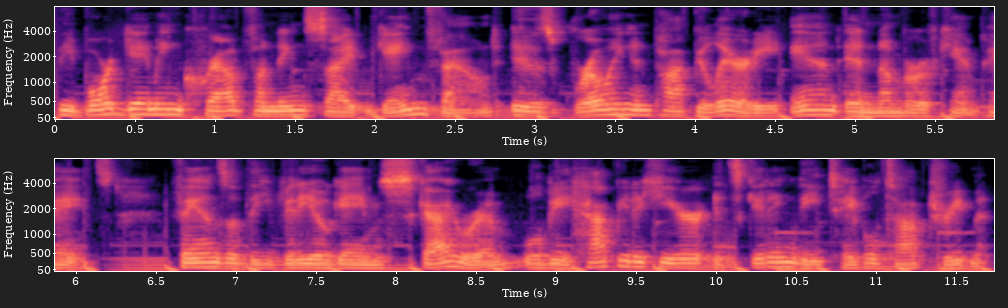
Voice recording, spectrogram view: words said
The board gaming crowdfunding site GameFound is growing in popularity and in number of campaigns. Fans of the video game Skyrim will be happy to hear it's getting the tabletop treatment.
